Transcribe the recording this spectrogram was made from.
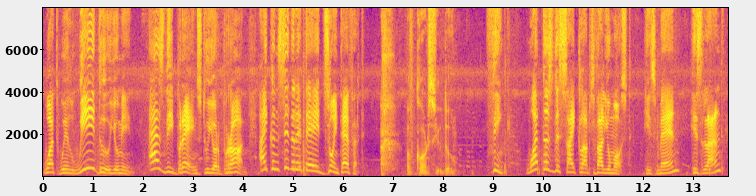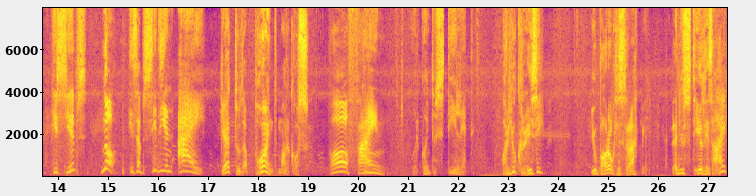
What will we do, you mean? As the brains to your brawn, I consider it a joint effort. of course you do. Think what does the Cyclops value most? His men? His land? His ships? No, his obsidian eye. Get to the point, Marcos. Oh, fine. We're going to steal it. Are you crazy? You borrow his drachmae, then you steal his eye?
